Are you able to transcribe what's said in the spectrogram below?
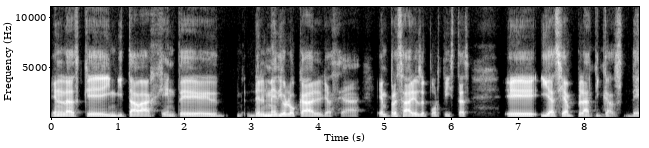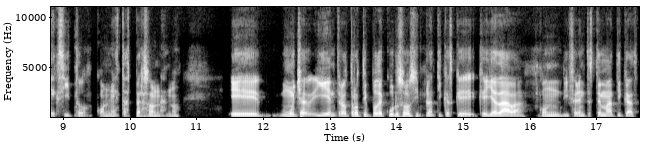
en las que invitaba gente del medio local, ya sea empresarios, deportistas, eh, y hacían pláticas de éxito con estas personas, ¿no? Eh, y entre otro tipo de cursos y pláticas que, ella daba con diferentes temáticas,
